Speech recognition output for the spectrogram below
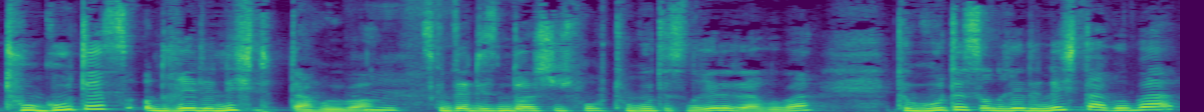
tu Gutes und rede nicht darüber. Mhm. Es gibt ja diesen deutschen Spruch, tu Gutes und rede darüber. Tu Gutes und rede nicht darüber,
